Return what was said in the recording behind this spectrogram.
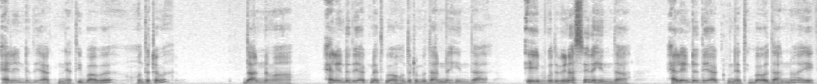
ඇලෙන්ට දෙයක් නැති බව හොඳටම දන්නවා ඇලෙන්ට දෙයක් නැති බව හොඳටම දන්න හින්දා ඒ මොකද වෙනස් වෙන හින්දා ඇලෙන්ට දෙයක් නැති බව දන්නවා. ඒක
